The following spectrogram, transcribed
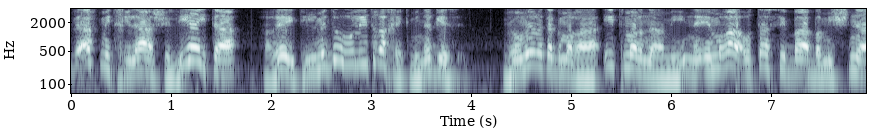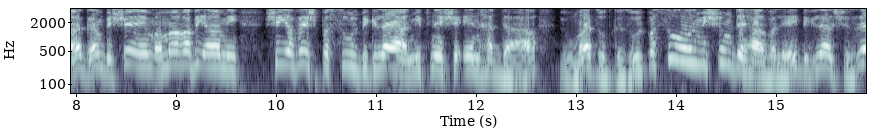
ואף מתחילה שלי הייתה, הרי תלמדו להתרחק מן הגזל. ואומרת הגמרא, איתמר נמי, נאמרה אותה סיבה במשנה גם בשם אמר רבי עמי, שיבש פסול בגלל מפני שאין הדר, לעומת זאת גזול פסול משום דהבה לי, בגלל שזה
